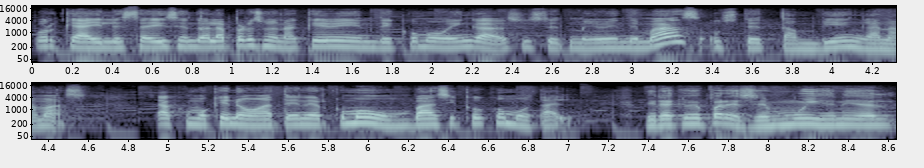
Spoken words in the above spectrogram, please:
porque ahí le está diciendo a la persona que vende como, venga, si usted me vende más, usted también gana más. O sea, como que no va a tener como un básico como tal. Mira que me parece muy genial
